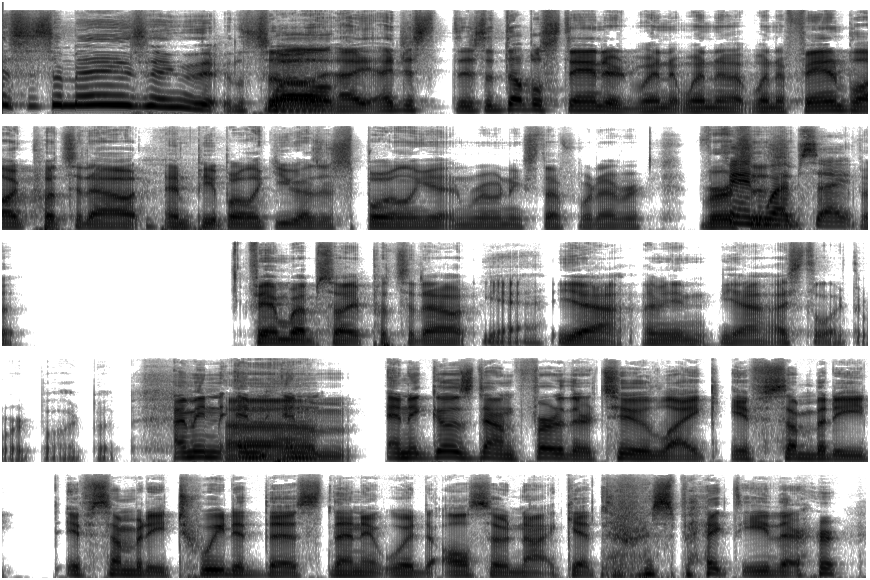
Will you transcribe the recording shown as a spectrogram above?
this is amazing. So Well- I, I just there's a double standard when when a when a fan blog puts it out and people are like, you guys are spoiling it and ruining stuff, whatever. Versus Fan website. but- fan website puts it out. yeah. Yeah, I mean, yeah, I still like the word blog, but I mean, and, and um, and it goes down further too. Like if somebody if somebody tweeted this, then it would also not get the respect either.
